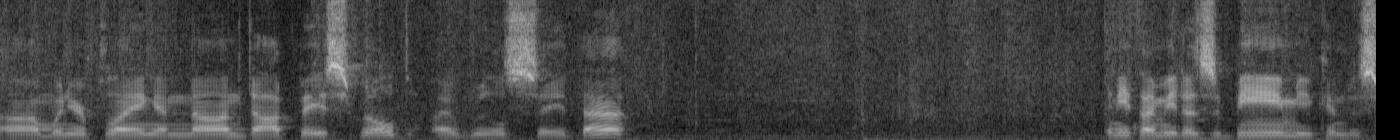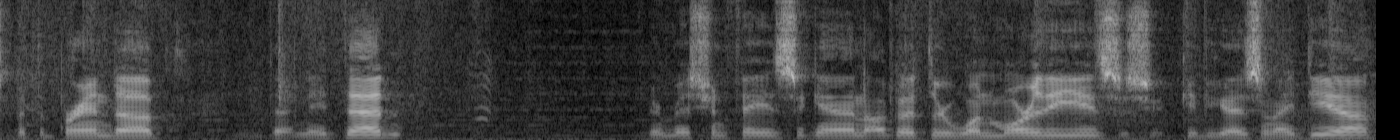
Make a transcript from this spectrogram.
Um, when you're playing a non-dot based build. I will say that. Anytime he does a beam, you can just put the brand up, detonate dead. Your mission phase again. I'll go through one more of these, just give you guys an idea.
